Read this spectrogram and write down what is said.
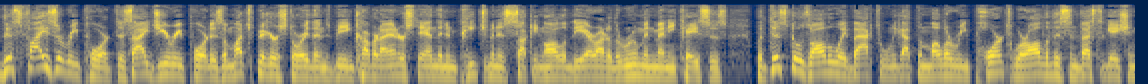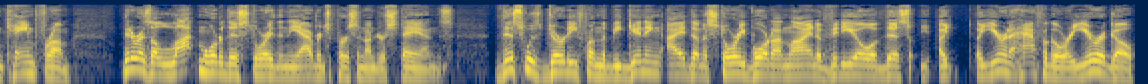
This FISA report, this IG report, is a much bigger story than is being covered. I understand that impeachment is sucking all of the air out of the room in many cases, but this goes all the way back to when we got the Mueller report, where all of this investigation came from. There is a lot more to this story than the average person understands. This was dirty from the beginning. I had done a storyboard online, a video of this a, a year and a half ago or a year ago.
